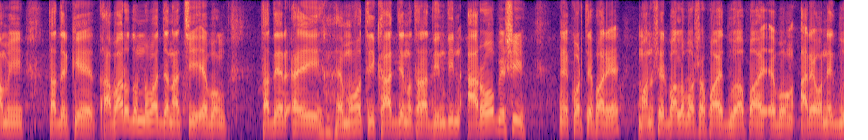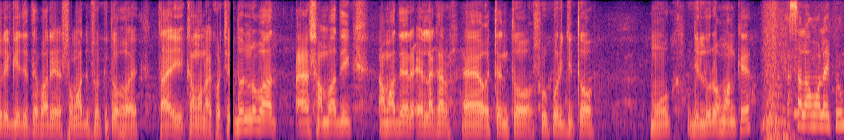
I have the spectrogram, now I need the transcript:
আমি তাদেরকে আবারও ধন্যবাদ জানাচ্ছি এবং তাদের এই মহতি কাজ যেন তারা দিন দিন আরও বেশি করতে পারে। মানুষের ভালোবাসা পায়, দোয়া পায় এবং আরে অনেক দূর এগিয়ে যেতে পারে, সমাজ উপকৃত হয়, তাই কামনা করছি। ধন্যবাদ সাংবাদিক। আমাদের এলাকার অত্যন্ত সুপরিচিত মুখ, জিল্লুর রহমানকে। আসসালামু আলাইকুম।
